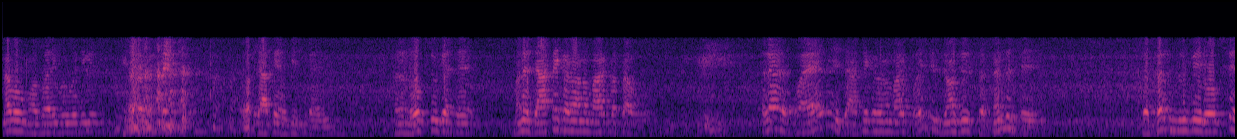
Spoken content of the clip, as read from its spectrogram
ના બહુ મોંઘવારી બહુ વધી ગઈ. જાતે રોકી શકાય અને લોક શું કે છે? મને જાતે કરવાનો માર્ગ બતાવો. એટલે હોય નહીં જાતે કરવાનો માર્ગ હોય છે. જ્યાં સુધી સ્વતંત્ર છે સ્વતંત્ર રૂપી રોગ છે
